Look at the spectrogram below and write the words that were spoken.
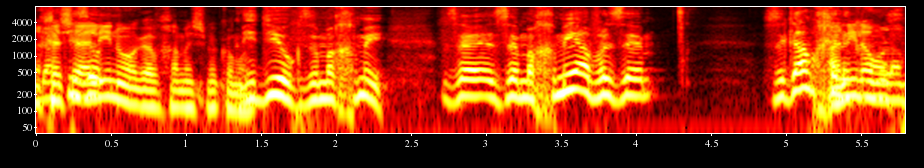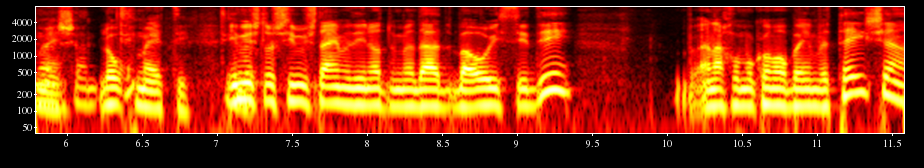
אחרי שעלינו, אגב, חמש מקומות. בדיוק, זה מחמיא. זה, זה מחמיא, אבל זה, זה גם חלק אני לא מהעולם מוחמא, הישן. לא ת- הוחמאתי. תראה. אם יש 32 מדינות במדד ב-OECD, אנחנו במקום 49,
